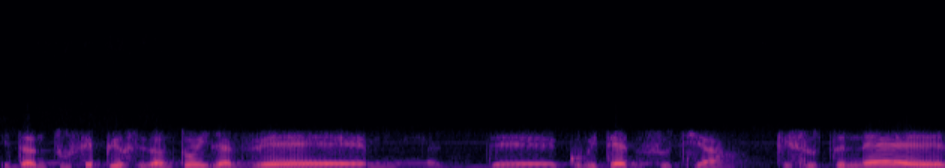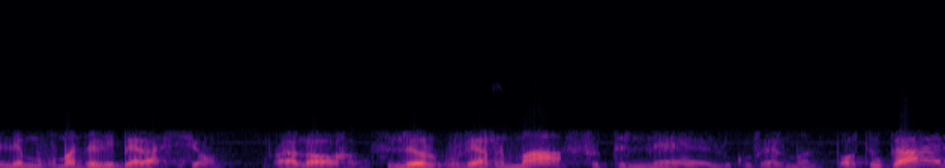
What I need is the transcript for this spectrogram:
Et dans tous ces pays occidentaux, il y avait euh, des comités de soutien qui soutenaient les mouvements de libération. Alors, leur gouvernement soutenait le gouvernement du Portugal,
